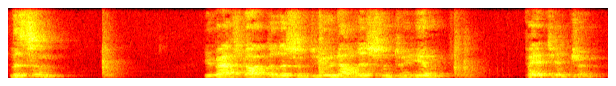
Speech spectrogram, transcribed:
Listen. You've asked God to listen to you, now listen to Him. Pay attention.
